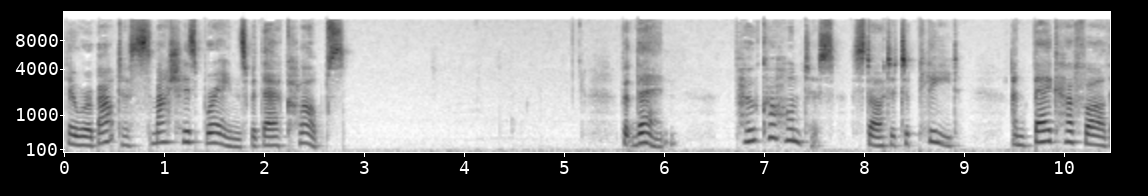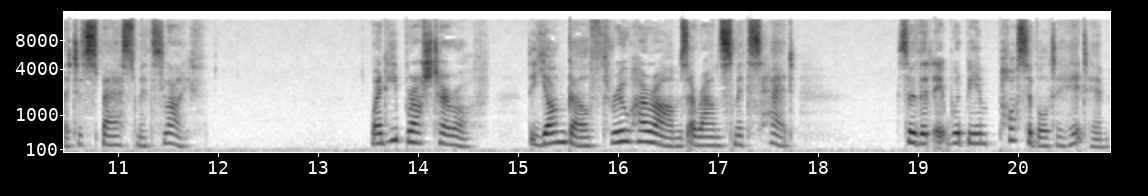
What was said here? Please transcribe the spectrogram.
they were about to smash his brains with their clubs. But then Pocahontas started to plead and beg her father to spare Smith's life. When he brushed her off, the young girl threw her arms around Smith's head so that it would be impossible to hit him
